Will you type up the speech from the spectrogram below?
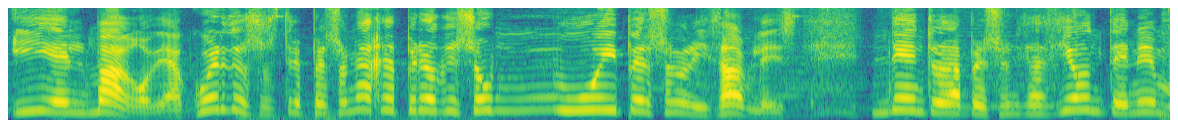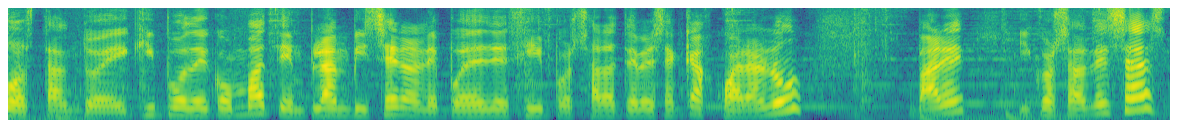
y el mago, ¿de acuerdo? Esos tres personajes, pero que son muy personalizables. Dentro de la personalización tenemos tanto equipo de combate, en plan visera, le puedes decir, pues ahora te ves en casco, ahora no, ¿vale? Y cosas de esas,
